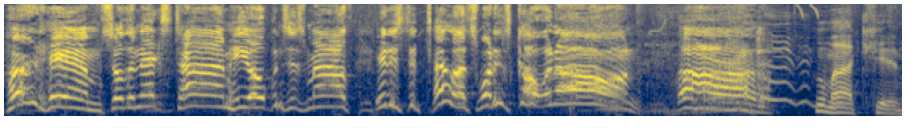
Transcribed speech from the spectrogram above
Hurt him, so the next time he opens his mouth, it is to tell us what is going on. Ah, who am I kidding?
